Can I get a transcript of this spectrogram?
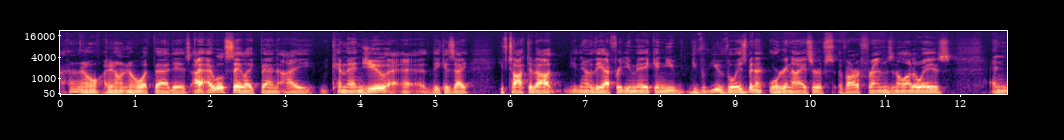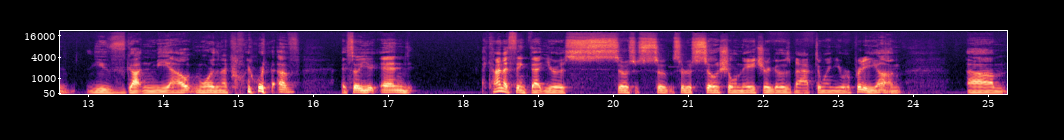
I don't know. I don't know what that is. I, I will say, like Ben, I commend you uh, uh because I, you've talked about you know the effort you make, and you you've you've always been an organizer of, of our friends in a lot of ways and you've gotten me out more than I probably would have. And so you and I kind of think that your so, so, sort of social nature goes back to when you were pretty young. Um,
